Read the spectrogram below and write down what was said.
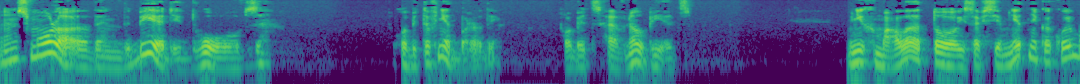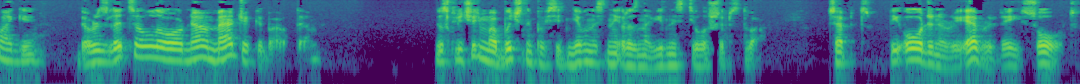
and smaller than the bearded dwarves. Хоббитов нет бороды. Hobbits have no beards. В них мало, а то и совсем нет никакой магии. There is little or no magic about them. За исключением обычной повседневностной разновидности волшебства. Except the ordinary everyday sort.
